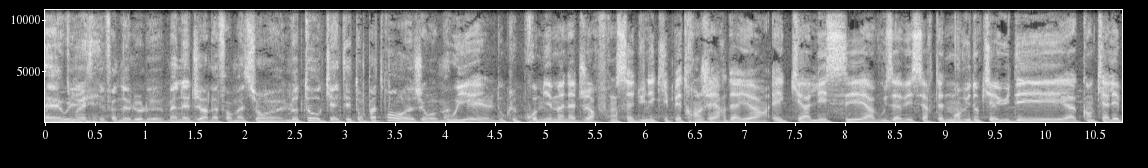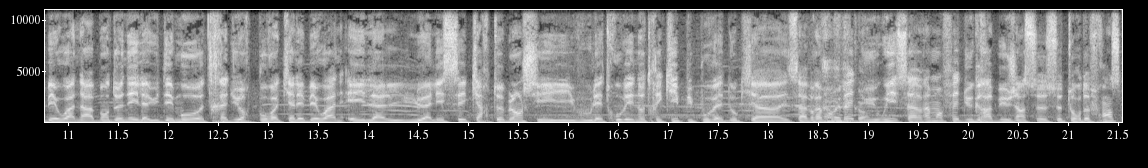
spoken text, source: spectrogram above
Eh oui, Oui. Stéphane Delot, le manager de la formation euh, Lotto, qui a été ton patron, euh, Jérôme. Oui, donc le premier manager français d'une équipe étrangère d'ailleurs, et qui a laissé, hein, vous avez certainement vu, donc il y a eu des, quand Caleb Ewan a abandonné, il a eu des mots très durs pour Caleb Ewan, et il a, lui a laissé carte blanche s'il voulait trouver une autre équipe, il pouvait. Donc il y a, ça a vraiment Ah fait du, oui, ça a vraiment fait du grabuge, hein, ce, ce Tour de France.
